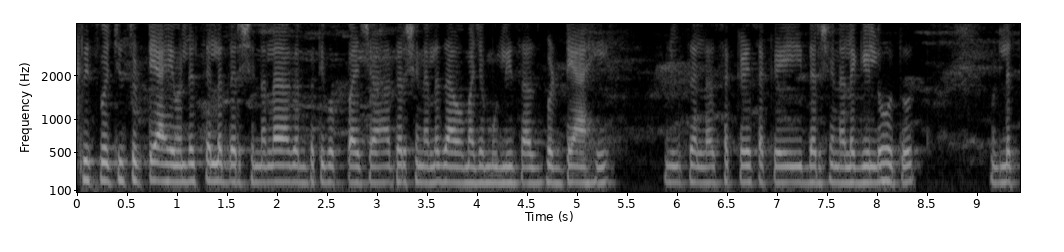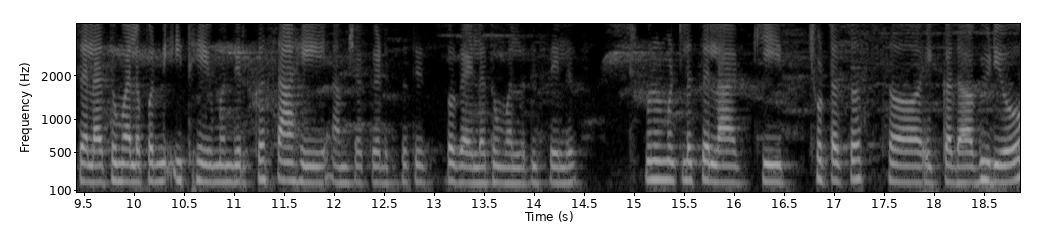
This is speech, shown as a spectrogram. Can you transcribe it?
ख्रिसमसची सुट्टी आहे म्हटलं चला दर्शनाला गणपती बाप्पाच्या दर्शनाला जावं. माझ्या मुलीचा आज बड्डे आहे. म्हटलं चला सकाळी सकाळी दर्शनाला गेलो होतो. म्हटलं चला तुम्हाला पण इथे मंदिर कसं आहे आमच्याकडचं ते बघायला तुम्हाला दिसेलच. म्हणून म्हटलं चला की छोटासाच एखादा व्हिडिओ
